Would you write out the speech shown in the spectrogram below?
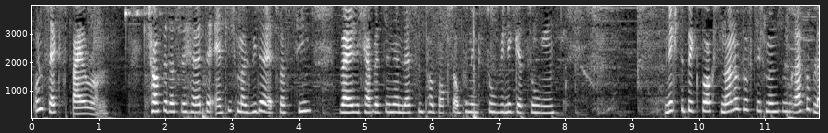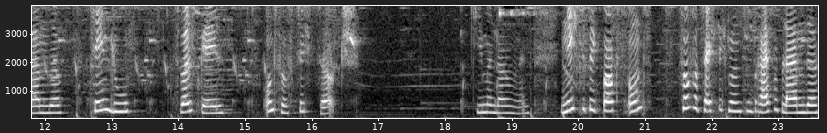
und 6 Byron. Ich hoffe, dass wir heute endlich mal wieder etwas ziehen, weil ich habe jetzt in den letzten paar Box-Openings so wenig gezogen. Nächste Big Box, 59 Münzen, 3 verbleibende, 10 Lu, 12 Gale und 50 Search. Teameinladung nennen. Nächste Big Box und 65 Münzen, 3 verbleibende,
